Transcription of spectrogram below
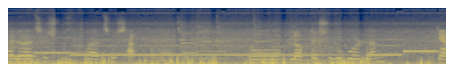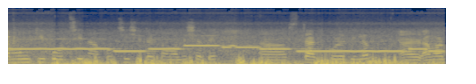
ভালো আছো, সুস্থ আছো, সাবধানে আছো। তো ব্লগটা শুরু করলাম। কেমন কি করছি, না করছি সেটা তোমাদের সাথে স্টার্ট করে দিলাম। আর আমার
